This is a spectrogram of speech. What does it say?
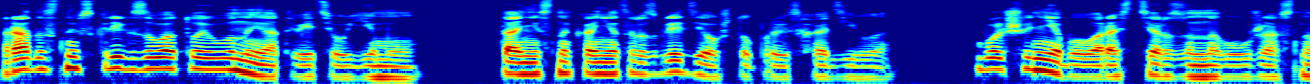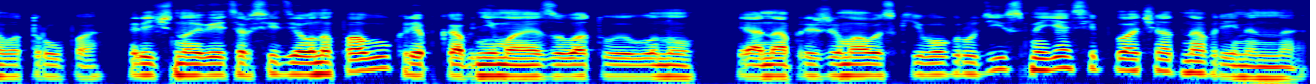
Радостный вскрик золотой луны ответил ему. Танис наконец разглядел, что происходило. Больше не было растерзанного ужасного трупа. Речной ветер сидел на полу, крепко обнимая золотую луну, и она прижималась к его груди, смеясь и плача одновременно.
